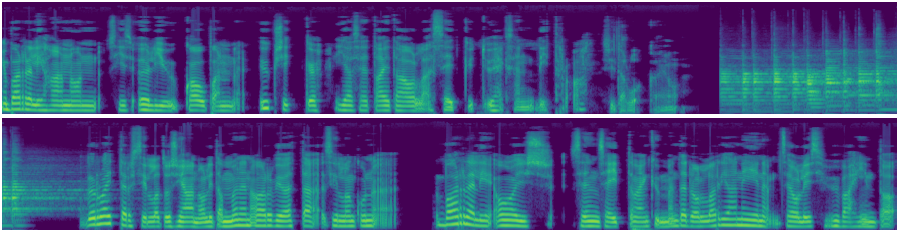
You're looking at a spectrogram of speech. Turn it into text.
Ja barrelihan on siis öljykaupan yksikkö ja se taitaa olla 79 litraa. Sitä luokkaa, joo. Reutersilla tosiaan oli tämmöinen arvio, että silloin kun barreli olisi sen 70 dollaria, niin se olisi hyvä hinta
